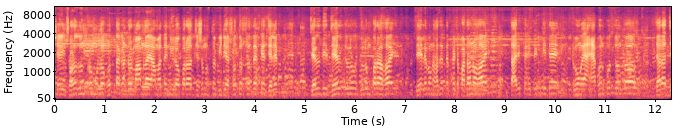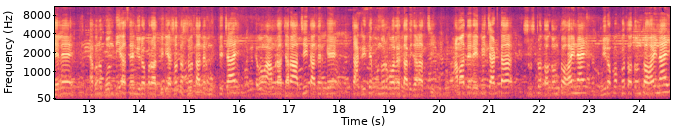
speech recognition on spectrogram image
সেই ষড়যন্ত্রমূলক হত্যাকাণ্ড মামলায় আমাদের নিরপরাধ যে সমস্ত বিডিআর সদস্যদেরকে জেলে, জেল দি জেল জুলু- জুলুম করা হয়, জেল এবং হাজতে পেটে পাঠানো হয় তারই পরিপ্রেক্ষিতে এবং এখন পর্যন্ত যারা জেলে এখনও বন্দি আছে, নিরপরাধ বিডিআর সদস্য, তাদের মুক্তি চাই এবং আমরা যারা আছি তাদেরকে চাকরিতে পুনর্বলের দাবি জানাচ্ছি। আমাদের এই বিচারটা সুষ্ঠু তদন্ত হয় নাই, নিরপেক্ষ তদন্ত হয় নাই।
